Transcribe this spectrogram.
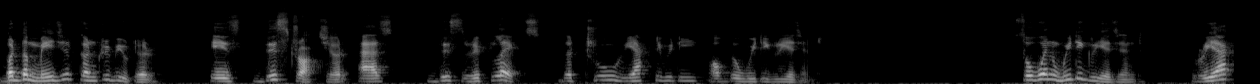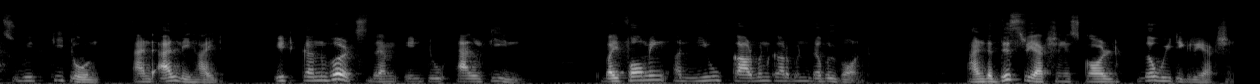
But the major contributor is this structure as this reflects the true reactivity of the Wittig reagent. So when Wittig reagent reacts with ketone and aldehyde, it converts them into alkene by forming a new carbon-carbon double bond. And this reaction is called the Wittig reaction.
